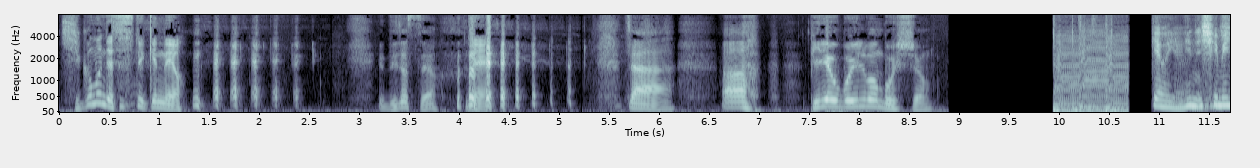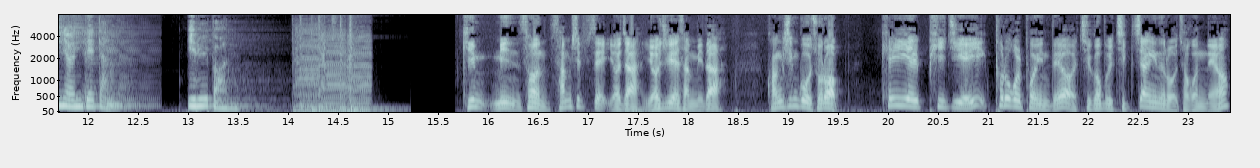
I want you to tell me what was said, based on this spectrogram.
지금은 냈을 수도 있겠네요. 늦었어요. 네. 자, 아, 비례 후보 1번 보시죠. 깨어있는 시민연대당 1번 김민선 30세 여자 여주에 삽니다. 광신고 졸업 KLPGA 프로골퍼인데요. 직업을 직장인으로 적었네요.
